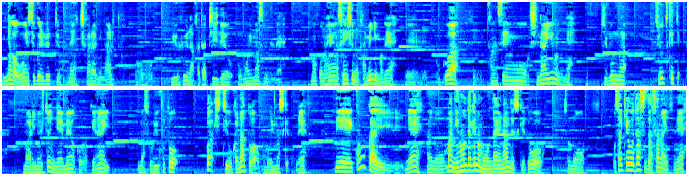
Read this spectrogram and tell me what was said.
みんなが応援してくれるっていうのはね、力になるというふうな形で思いますんでね。まあこの辺は選手のためにもね、えー僕は感染をしないようにね、自分が気をつけて、周りの人にね、迷惑をかけない、まあそういうことは必要かなとは思いますけどね。で、今回ね、あの、まあ日本だけの問題なんですけど、その、お酒を出す出さないでね、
